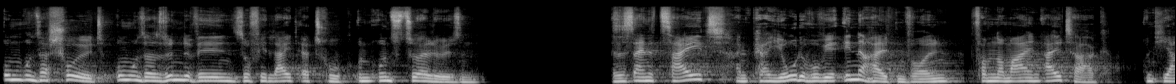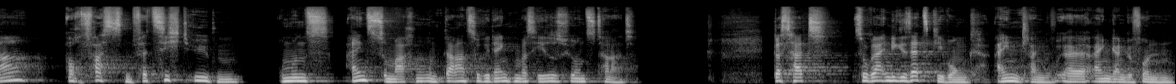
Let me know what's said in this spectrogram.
um unser Schuld, um unser Sünde willen so viel Leid ertrug, um uns zu erlösen. Es ist eine Zeit, eine Periode, wo wir innehalten wollen vom normalen Alltag und ja, auch Fasten, Verzicht üben, um uns eins zu machen und daran zu gedenken, was Jesus für uns tat. Das hat sogar in die Gesetzgebung Einklang, äh, Eingang gefunden.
